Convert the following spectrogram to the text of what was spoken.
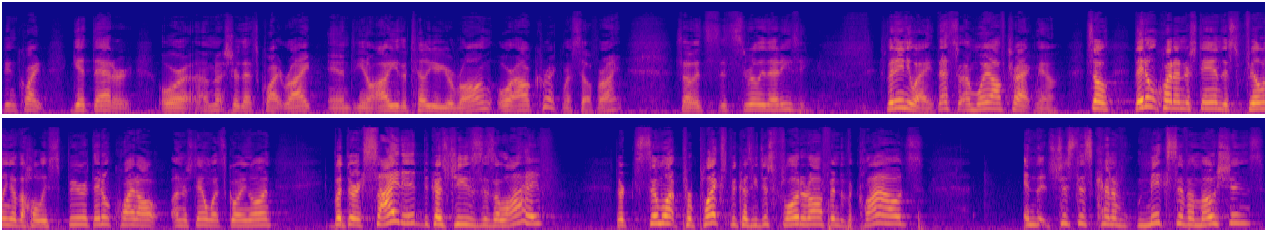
didn't quite get that, or or I'm not sure that's quite right, and you know, I'll either tell you you're wrong or I'll correct myself, right? So it's it's really that easy. But anyway, that's I'm way off track now. So they don't quite understand this filling of the Holy Spirit. They don't quite all understand what's going on, but they're excited because Jesus is alive. They're somewhat perplexed because he just floated off into the clouds. And it's just this kind of mix of emotions.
